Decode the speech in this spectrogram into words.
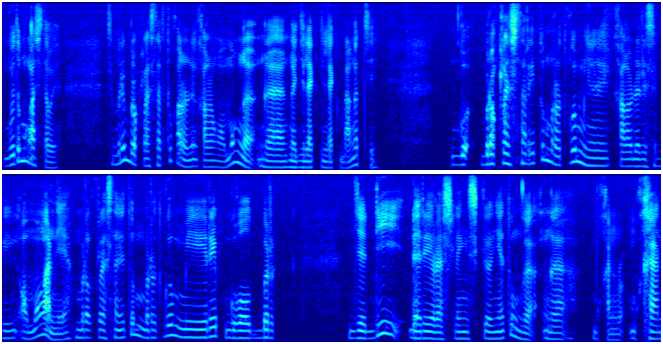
gue tuh mau ngasih tahu ya sebenarnya Brock Lesnar tuh kalau kalau ngomong nggak nggak nggak jelek-jelek banget sih. Gua, Brock Lesnar itu menurut gue mirip kalau dari segi omongan ya Brock Lesnar itu menurut gue mirip Goldberg. Jadi dari wrestling skillnya tuh nggak nggak bukan bukan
